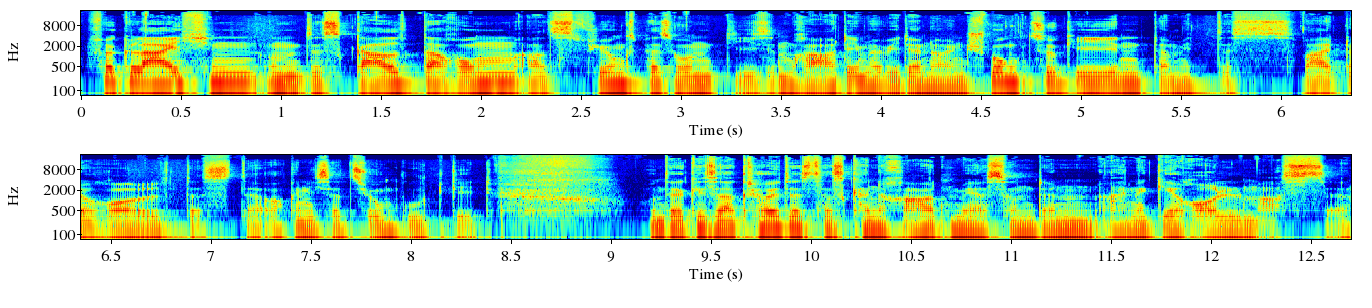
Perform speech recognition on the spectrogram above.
vergleichen und es galt darum, als Führungsperson diesem Rad immer wieder neuen Schwung zu gehen, damit es weiterrollt, dass der Organisation gut geht. Und er hat gesagt, heute ist das kein Rad mehr, sondern eine Gerollmasse.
